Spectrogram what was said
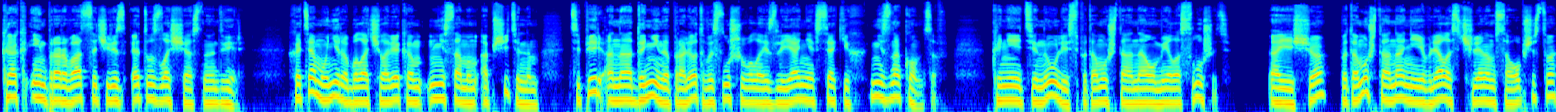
как им прорваться через эту злосчастную дверь. Хотя Мунира была человеком не самым общительным, теперь она дни напролет выслушивала излияния всяких незнакомцев – к ней тянулись, потому что она умела слушать. А еще потому что она не являлась членом сообщества,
